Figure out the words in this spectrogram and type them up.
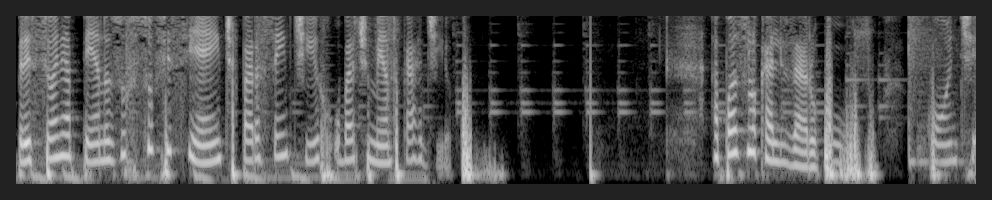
Pressione apenas o suficiente para sentir o batimento cardíaco. Após localizar o pulso, conte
